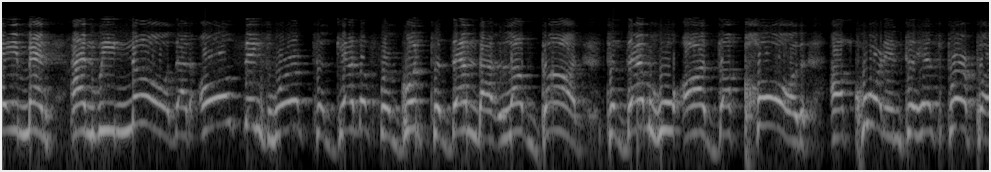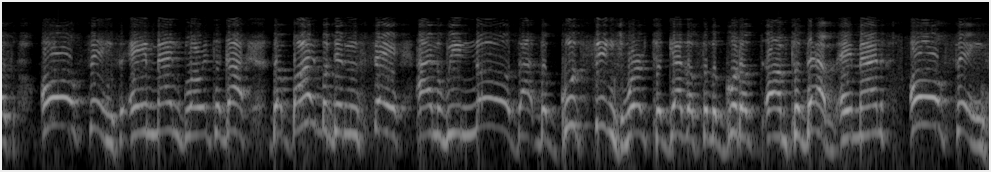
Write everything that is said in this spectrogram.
Amen. And we know that all things work together for good to them that love God, to them who are the called according to his purpose. All things, Amen, glory to God. The Bible didn't say, and we know that the good things work together for the good of um, to them, Amen. All things,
